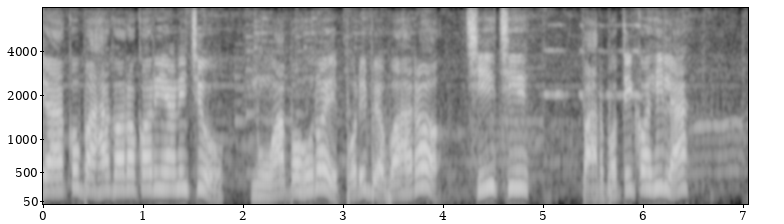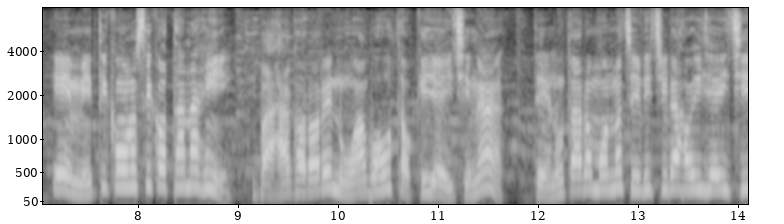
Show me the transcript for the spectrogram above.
ଯାହାକୁ ବାହାଘର କରି ଆଣିଛୁ? ନୂଆ ବୋହୂର ଏପରି ବ୍ୟବହାର? ଛି ଛି। ପାର୍ବତୀ କହିଲା ଏମିତି କୌଣସି କଥା ନାହିଁ। ବାହାଘରରେ ନୂଆ ବୋହୂ ଥକି ଯାଇଛି ନା ତେଣୁ ତାର ମନ ଚିଡ଼ିଚିଡ଼ା ହୋଇଯାଇଛି।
